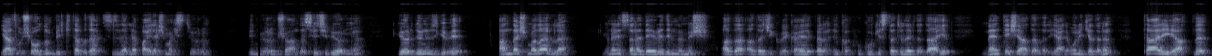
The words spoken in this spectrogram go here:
yazmış olduğum bir kitabı da sizlerle paylaşmak istiyorum. Bilmiyorum şu anda seçiliyor mu? Gördüğünüz gibi anlaşmalarla Yunanistan'a devredilmemiş ada, adacık ve kayalıkların hukuki statüleri de dahil Menteşe Adaları yani 12 adanın tarihi adlı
